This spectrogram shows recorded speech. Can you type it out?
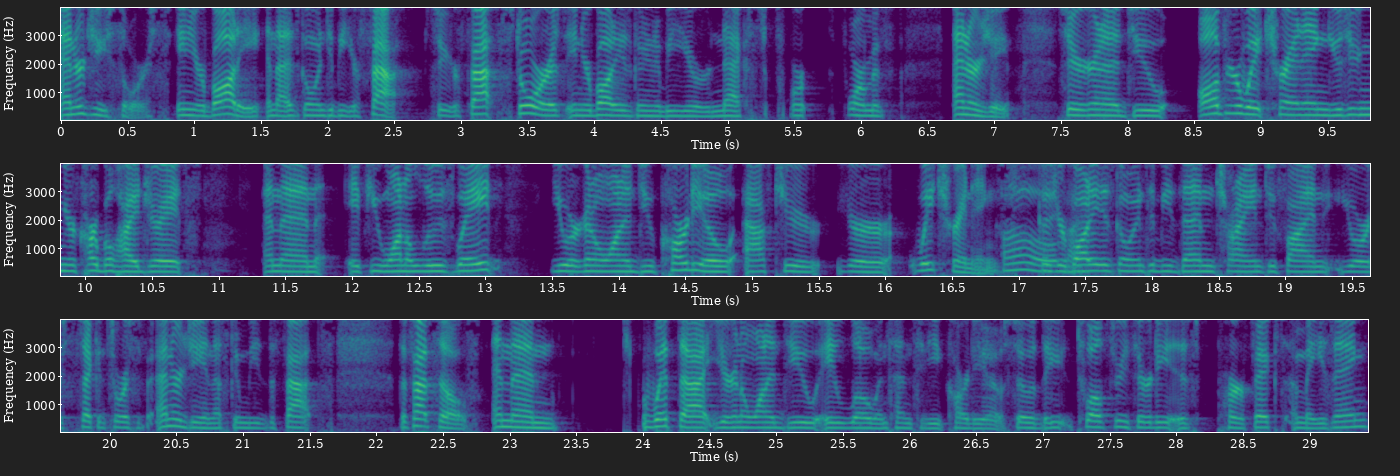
energy source in your body, and that is going to be your fat. So your fat stores in your body is going to be your next for, form of energy. So you're going to do all of your weight training using your carbohydrates, and then if you want to lose weight, you are going to want to do cardio after your, your weight trainings because oh, okay. your body is going to be then trying to find your second source of energy, and that's going to be the fats, the fat cells, and then with that, you're going to want to do a low intensity cardio. So the 12 330 is perfect, amazing.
